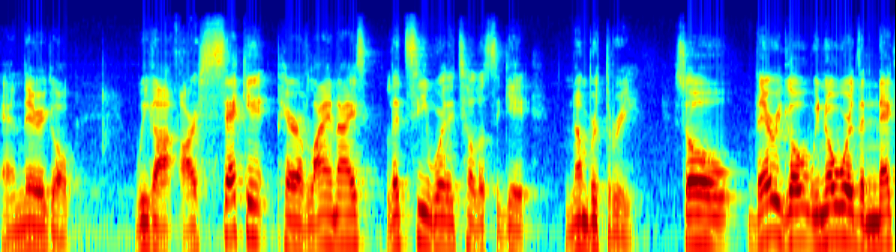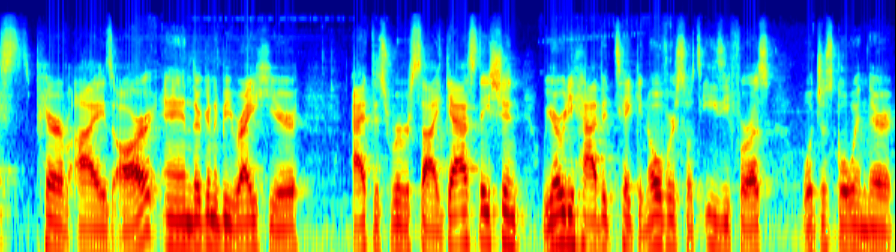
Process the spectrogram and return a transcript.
And there you go. We got our second pair of lion eyes. Let's see where they tell us to get number three. So there we go. We know where the next pair of eyes are, and they're gonna be right here at this Riverside gas station. We already have it taken over, so it's easy for us. We'll just go in there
